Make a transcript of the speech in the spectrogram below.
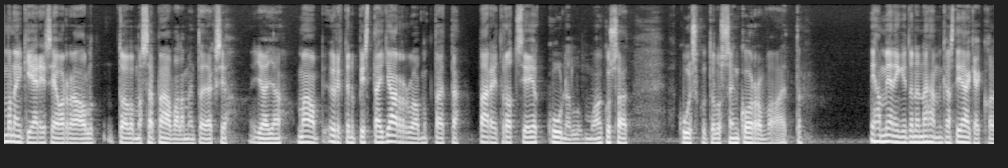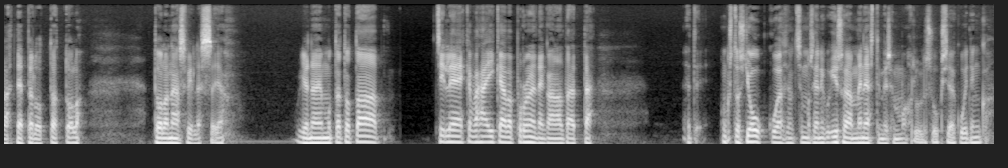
monenkin eri seuraa ollut toivomassa päävalmentajaksi ja, ja, ja mä oon yrittänyt pistää jarrua, mutta että Päri Trotsi ei ole kuunnellut mua, kun sä oot kuiskutellut sen korvaa, että ihan mielenkiintoinen nähdä, minkä jääkiekkoa lähtee peluttaa tuolla, tuolla Näsvillessä ja, ja näin, mutta tota, sille ehkä vähän ikävä Bruneten kannalta, että että onko tuossa joukkueessa nyt semmoisia niin isoja menestymisen mahdollisuuksia kuitenkaan?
